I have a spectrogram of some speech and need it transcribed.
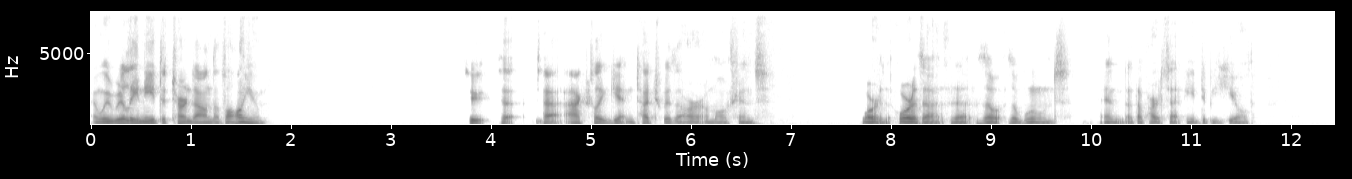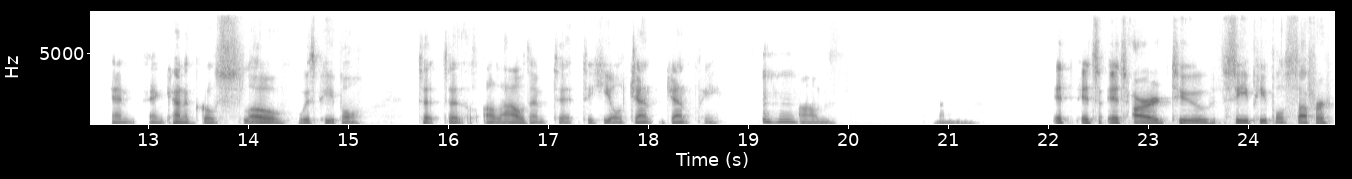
and we really need to turn down the volume to to, to actually get in touch with our emotions, or or the the the, the wounds and the, parts that need to be healed, and and kind of go slow with people to to allow them to to heal gent- gently. Mhm. Um, um, it, it's it's hard to see people suffer.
